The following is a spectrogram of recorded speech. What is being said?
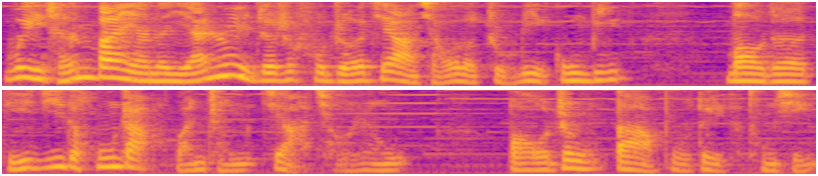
魏晨扮演的严瑞则是负责架桥的主力工兵，冒着敌机的轰炸完成架桥任务，保证大部队的通行。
